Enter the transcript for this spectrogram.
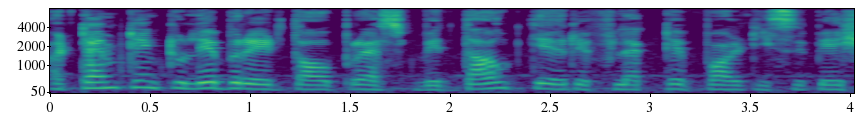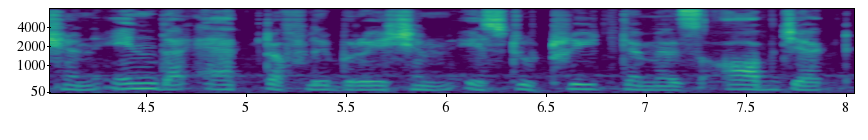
Attempting to liberate the oppressed without their reflective participation in the act of liberation is to treat them as object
